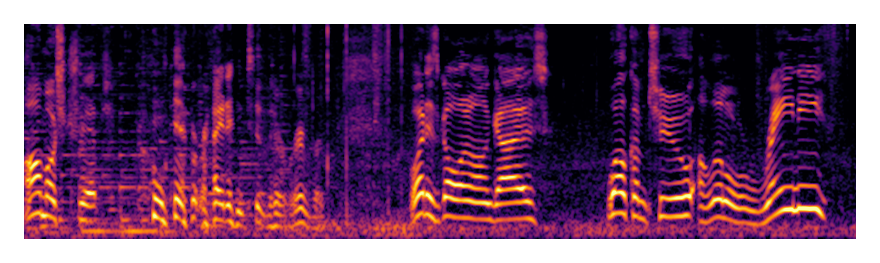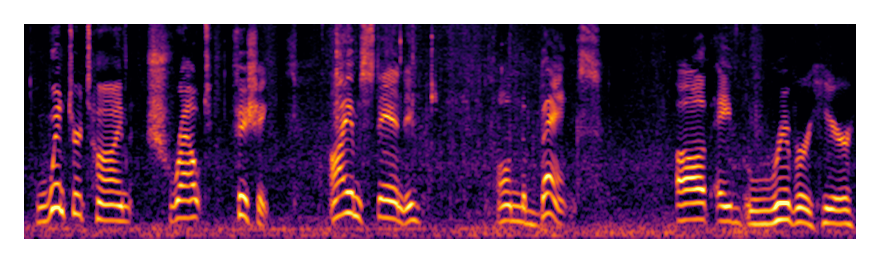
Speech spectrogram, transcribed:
almost tripped, went right into the river. What is going on guys? Welcome to a little rainy wintertime trout fishing. I am standing on the banks of a river here.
